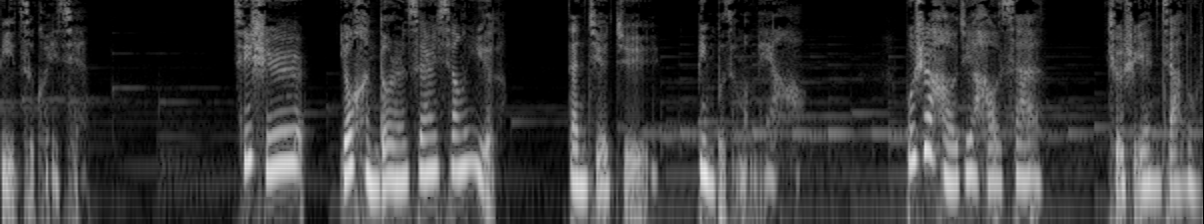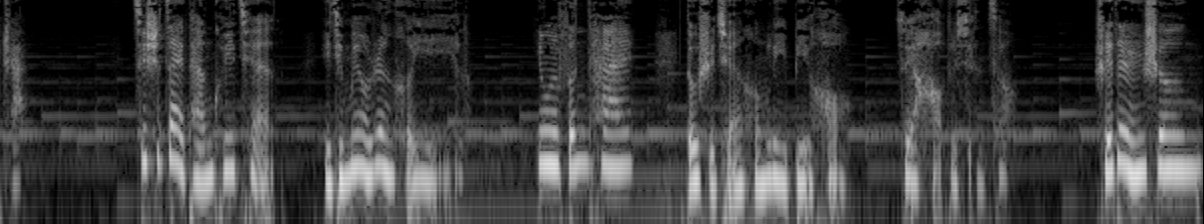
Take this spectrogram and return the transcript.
彼此亏欠。其实有很多人虽然相遇了，但结局并不怎么美好，不是好聚好散，就是冤家路窄。其实再谈亏欠，已经没有任何意义了，因为分开都是权衡利弊后最好的选择。谁的人生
